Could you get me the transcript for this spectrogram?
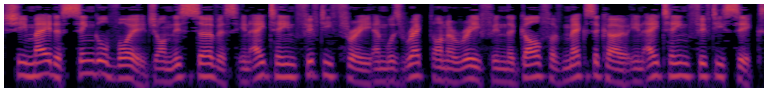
She made a single voyage on this service in 1853 and was wrecked on a reef in the Gulf of Mexico in 1856.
